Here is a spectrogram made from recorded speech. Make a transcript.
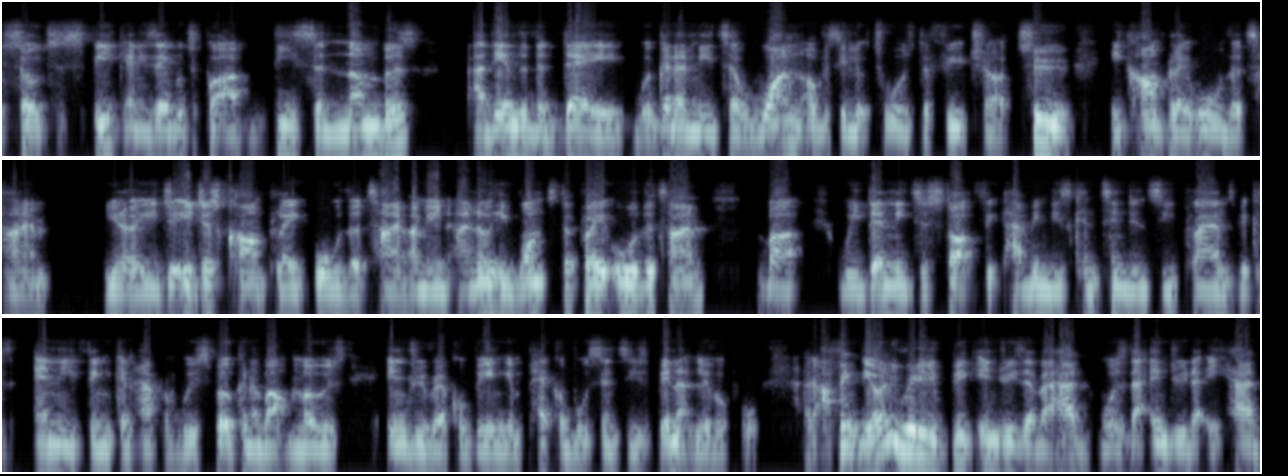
so to speak, and he's able to put up decent numbers, at the end of the day, we're going to need to one, obviously look towards the future. Two, he can't play all the time. You know, he, he just can't play all the time. I mean, I know he wants to play all the time, but we then need to start having these contingency plans because anything can happen. We've spoken about Mo's injury record being impeccable since he's been at Liverpool. I think the only really big injury he's ever had was that injury that he had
